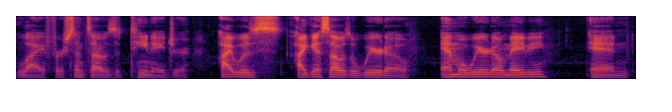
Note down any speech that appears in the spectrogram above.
life or since I was a teenager. I was I guess I was a weirdo. Am a weirdo maybe and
